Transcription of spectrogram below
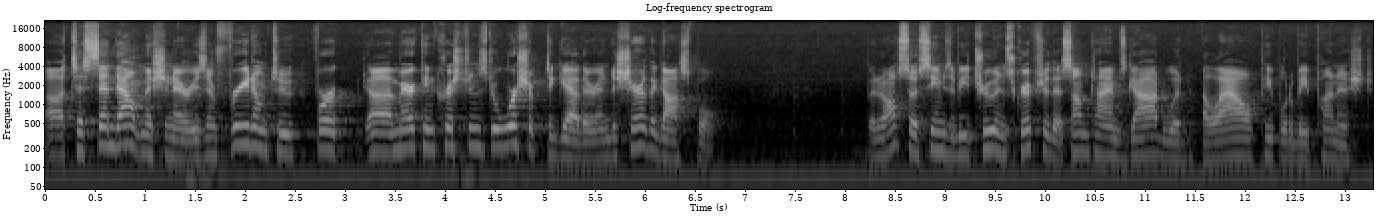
uh, to send out missionaries and freedom to, for uh, American Christians to worship together and to share the gospel. But it also seems to be true in Scripture that sometimes God would allow people to be punished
